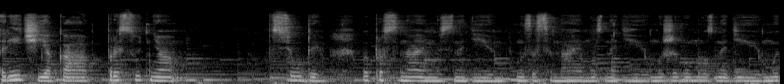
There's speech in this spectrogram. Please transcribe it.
річ, яка присутня всюди. Ми просинаємось з надією, ми засинаємо з надією, ми живемо з надією, ми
